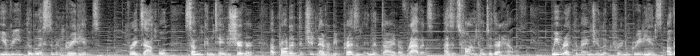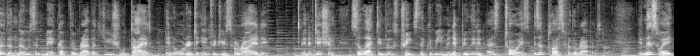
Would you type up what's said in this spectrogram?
you read the list of ingredients. For example, some contain sugar, a product that should never be present in the diet of rabbits as it's harmful to their health. We recommend you look for ingredients other than those that make up the rabbit's usual diet in order to introduce variety. In addition, selecting those treats that can be manipulated as toys is a plus for the rabbit. In this way,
